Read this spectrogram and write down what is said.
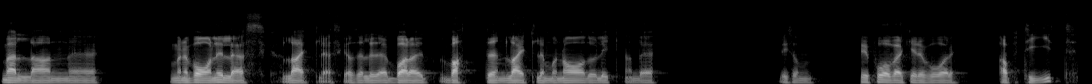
mellan eh, men en vanlig läsk, lightläsk, alltså, eller bara vatten, lightlemonad och liknande. Liksom, hur påverkar det vår aptit?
